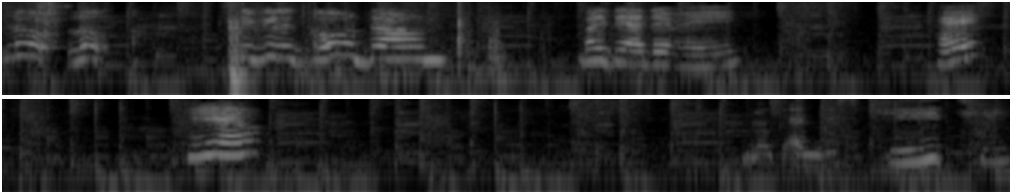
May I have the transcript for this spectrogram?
Look, look. She will go down by the other way. Hey, here. Look at this kitty.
